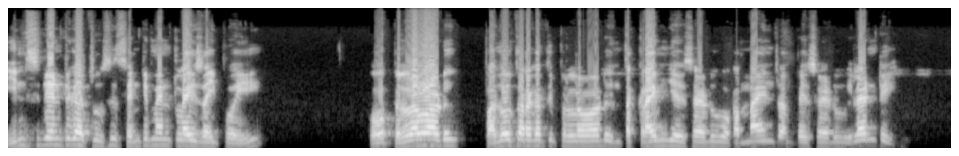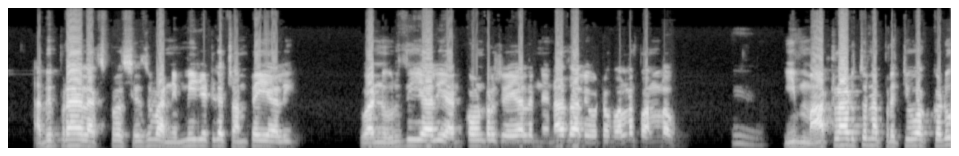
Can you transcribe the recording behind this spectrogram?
ఇన్సిడెంట్గా చూసి సెంటిమెంటలైజ్ అయిపోయి ఓ పిల్లవాడు పదో తరగతి పిల్లవాడు ఇంత క్రైమ్ చేశాడు ఒక అమ్మాయిని చంపేశాడు ఇలాంటి అభిప్రాయాలు ఎక్స్ప్రెస్ చేసి వాడిని ఇమ్మీడియట్గా చంపేయాలి వాడిని ఉరి తీయాలి ఎన్కౌంటర్ చేయాలని నినాదాలు ఇవ్వటం వల్ల పనులవు. ఈ మాట్లాడుతున్న ప్రతి ఒక్కడు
